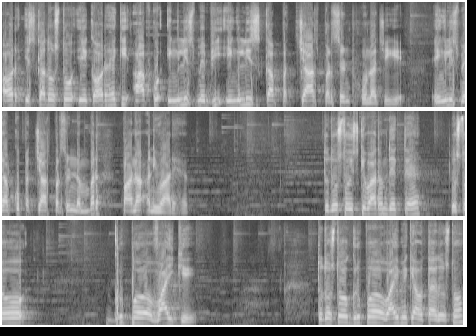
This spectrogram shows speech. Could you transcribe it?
और इसका दोस्तों एक और है कि आपको इंग्लिश में भी इंग्लिश का 50 परसेंट होना चाहिए। इंग्लिश में आपको 50 परसेंट नंबर पाना अनिवार्य है। तो दोस्तों इसके बाद हम देखते हैं, दोस्तों ग्रुप वाई के। तो दोस्तों ग्रुप वाई में क्या होता है दोस्तों?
